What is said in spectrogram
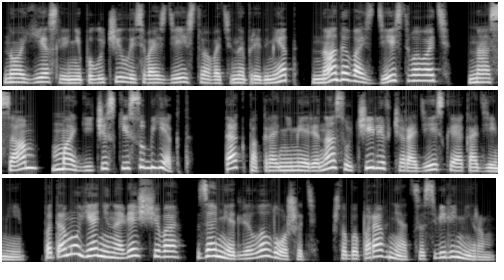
Но если не получилось воздействовать на предмет, надо воздействовать на сам магический субъект. Так, по крайней мере, нас учили в Чародейской академии. Потому я ненавязчиво замедлила лошадь, чтобы поравняться с Велимиром.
